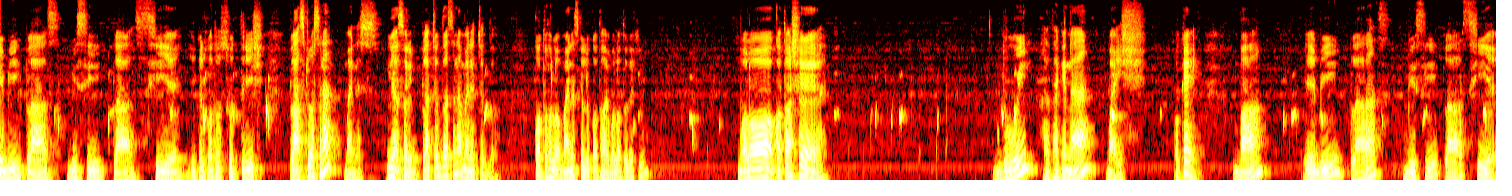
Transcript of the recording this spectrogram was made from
A B plus BC plus C A equal কত? ছত্রিশ। প্লাস টু আছে না? মাইনাস ইয়া সরি প্লাস চোদ্দ আছে না? মাইনাস চোদ্দ। কত হলো? মাইনাস করলে কত হয় বলো তো দেখি। বলো, কত আসে? দুই, হাতে থাকে না, বাইশ। ওকে? বা, A, B, plus BC plus, C, A.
